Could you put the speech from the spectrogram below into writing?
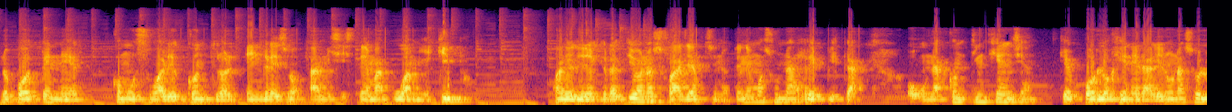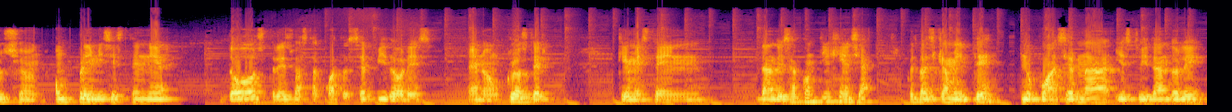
no puedo tener como usuario control e ingreso a mi sistema o a mi equipo. Cuando el director activo nos falla, si no tenemos una réplica o una contingencia, que por lo general en una solución on-premise es tener dos, tres o hasta cuatro servidores en un clúster que me estén dando esa contingencia, pues básicamente no puedo hacer nada y estoy dándole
